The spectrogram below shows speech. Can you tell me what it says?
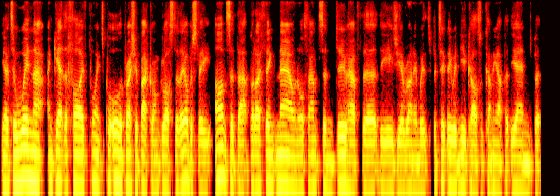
you know, to win that and get the five points, put all the pressure back on Gloucester. They obviously answered that, but I think now Northampton do have the the easier with, particularly with Newcastle coming up at the end. But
